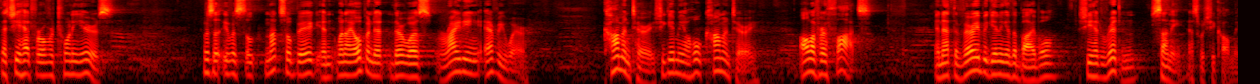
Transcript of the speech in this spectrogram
that she had for over 20 years. It was, a, it was not so big, and when I opened it, there was writing everywhere. Commentary. She gave me a whole commentary, all of her thoughts. And at the very beginning of the Bible, she had written, Sonny, that's what she called me.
